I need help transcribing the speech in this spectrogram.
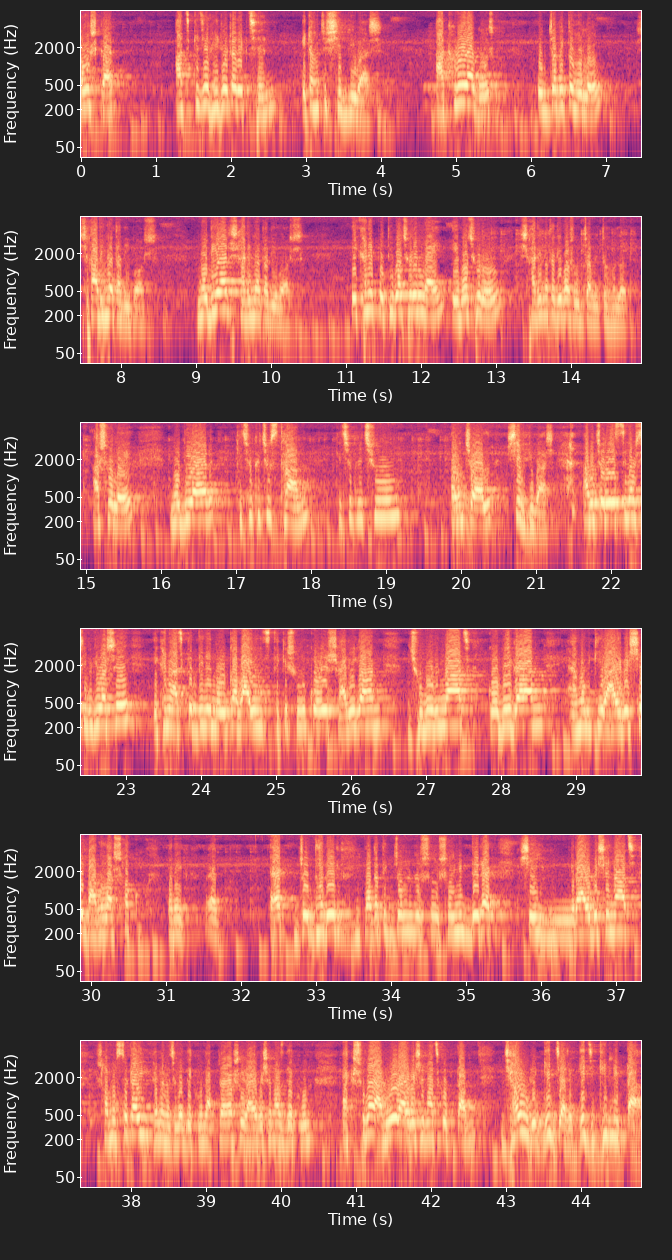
নমস্কার। আজকে যে ভিডিওটা দেখছেন, এটা হচ্ছে শিবনিবাস আঠেরোই আগস্ট উদযাপিত হলো স্বাধীনতা দিবস, নদিয়ার স্বাধীনতা দিবস। এখানে প্রতি বছরের ন্যায় এবছরও স্বাধীনতা দিবস উদযাপিত হলো। আসলে নদিয়ার কিছু কিছু স্থান, কিছু কিছু অঞ্চল শিবনিবাস আমি চলে এসেছিলাম শিবনিবাসে এখানে আজকের দিনে নৌকা বাইচ থেকে শুরু করে শাড়ি গান, ঝুমুর নাচ, কবি গান, এমনকি রায়বেশে বাংলা সক মানে এক এক যোদ্ধাদের, পদাতিক সৈনিকদের এক সেই রায়বেশে নাচ, সমস্তটাই এখানে হয়েছিল। দেখুন, আপনারা সেই রায়বেশে নাচ দেখুন। একসময় আমিও রায়বেশে নাচ করতাম। ঝাউ রে গির্জারে গিজ ঘিনিতা,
